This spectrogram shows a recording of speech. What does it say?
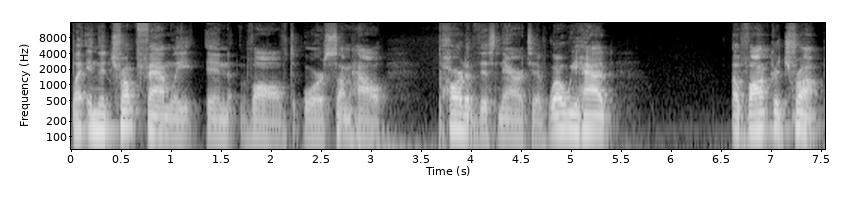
but in the Trump family involved or somehow part of this narrative? Well, we had Ivanka Trump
